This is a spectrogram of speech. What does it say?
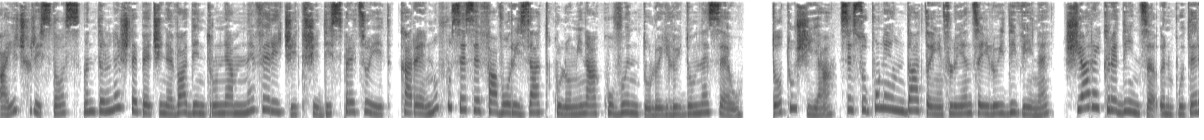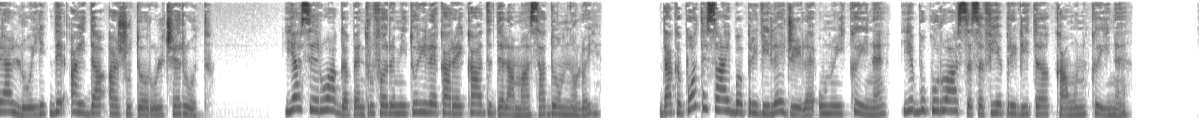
Aici Hristos întâlnește pe cineva dintr-un neam nefericit și disprețuit, care nu fusese favorizat cu lumina cuvântului lui Dumnezeu, Totuși ea se supune îndată influenței lui divine și are credință în puterea lui de a-i da ajutorul cerut. Ea se roagă pentru fărâmiturile care cad de la masa Domnului. Dacă poate să aibă privilegiile unui câine, e bucuroasă să fie privită ca un câine.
